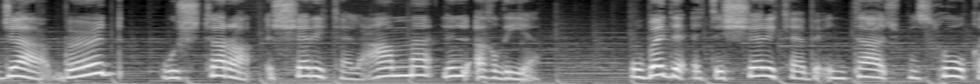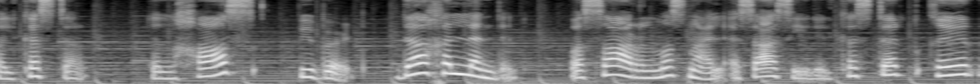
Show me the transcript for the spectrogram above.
جاء بيرد واشترى الشركة العامة للأغذية وبدأت الشركة بإنتاج مسحوق الكستر الخاص ببيرد. داخل لندن فصار المصنع الأساسي للكسترد غير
